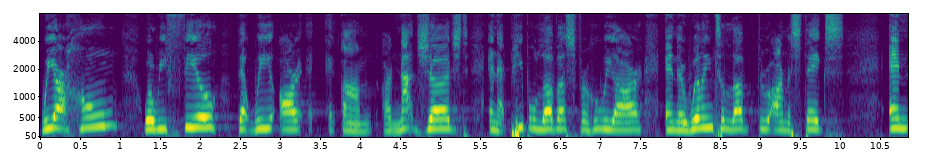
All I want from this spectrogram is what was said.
We are home where we feel that we are, um, are not judged and that people love us for who we are and they're willing to love through our mistakes. And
